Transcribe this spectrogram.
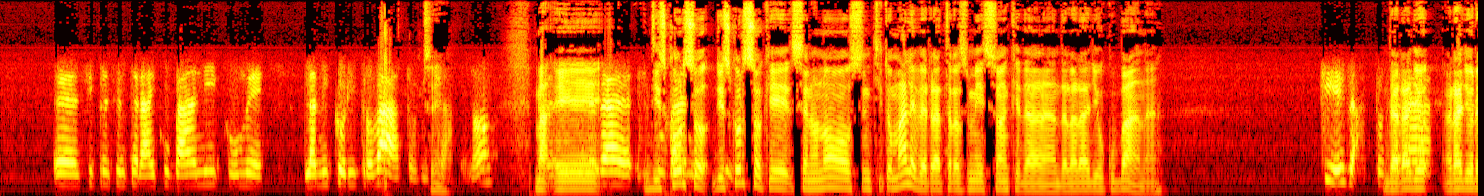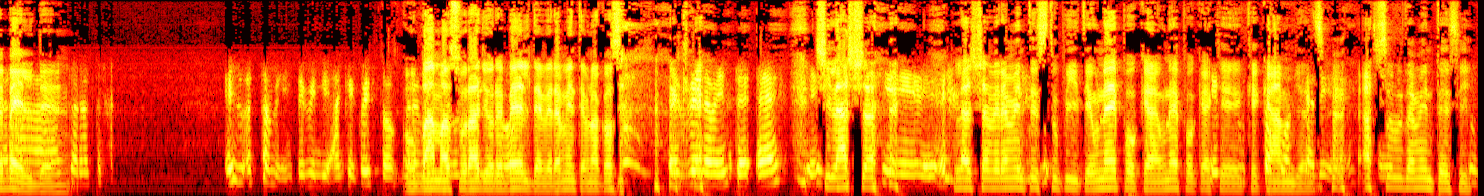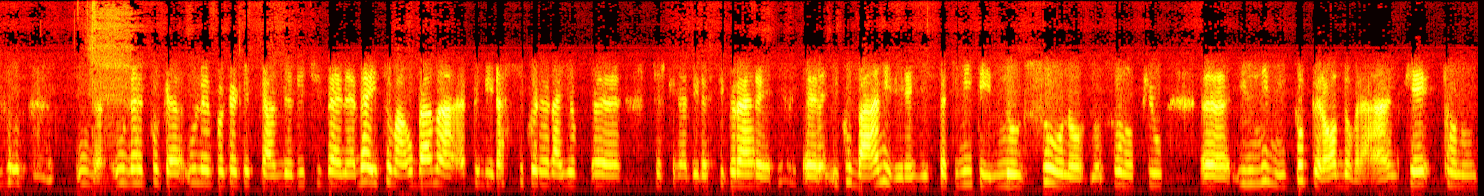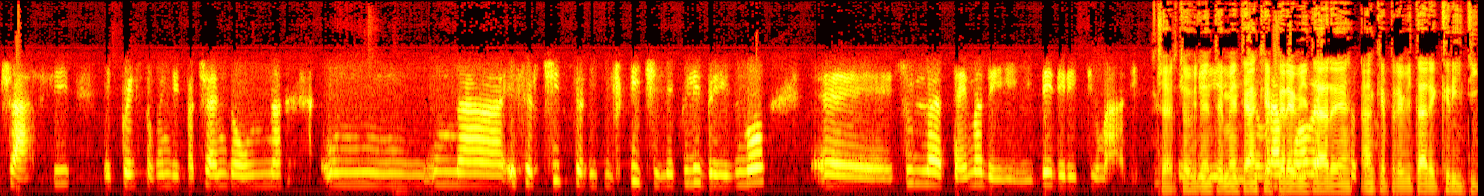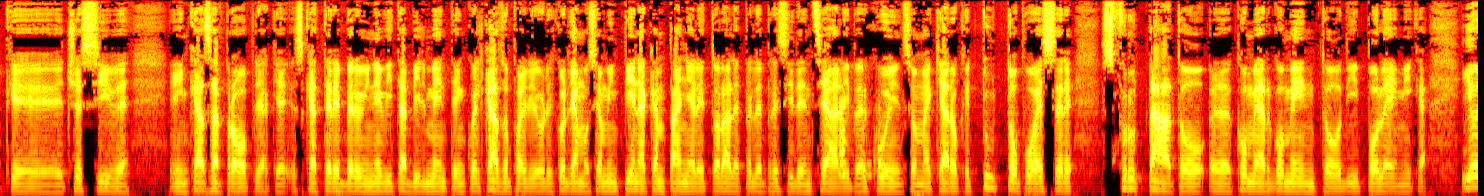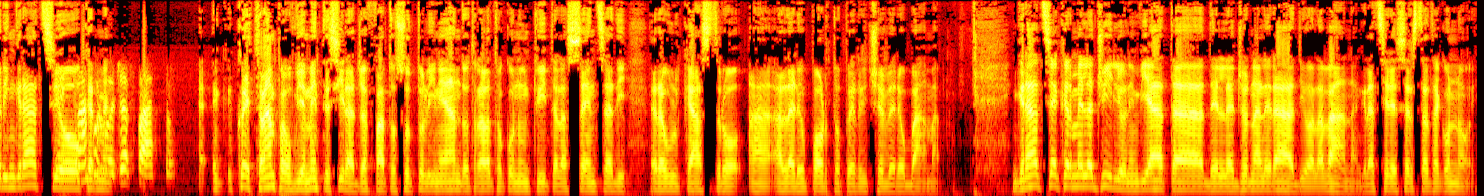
eh, si presenterà ai cubani come l'amico ritrovato, diciamo, sì. no? Ma eh, il discorso, discorso, che, se non ho sentito male, verrà trasmesso anche da, dalla radio cubana? Sì, esatto. Da sarà, Radio, radio Rebelde? Sarà, sarà, esattamente, quindi anche questo... Obama su Radio Rebelde è veramente una cosa... È veramente... Eh, ci lascia, che... lascia, veramente stupiti, è un'epoca, un'epoca che, che, che cambia. Assolutamente sì. un'epoca, un'epoca, che cambia, dici bene. Beh, insomma, Obama quindi rassicurerà, io, eh, cercherà di rassicurare eh, i cubani, dire gli Stati Uniti non sono, non sono più eh, il nemico, però dovrà anche pronunciarsi e questo quindi facendo un, un, un esercizio di difficile equilibrismo eh, sul tema dei, dei, diritti umani. Certo, Quindi evidentemente anche per, evitare, anche per, evitare, critiche eccessive in casa propria che scatterebbero inevitabilmente in quel caso, poi lo ricordiamo siamo in piena campagna elettorale per le presidenziali, per cui insomma è chiaro che tutto può essere sfruttato eh, come argomento di polemica. Io ringrazio... Eh, Carmen... l'ho già fatto. Eh, eh Trump ovviamente sì l'ha già fatto sottolineando tra l'altro con un tweet l'assenza di Raul Castro a, all'aeroporto per ricevere Obama. Grazie a Carmela Giglio, l'inviata del giornale radio a Lavana, grazie di essere stata con noi.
